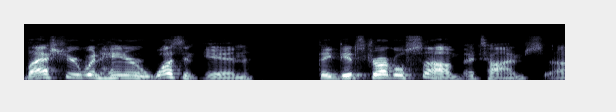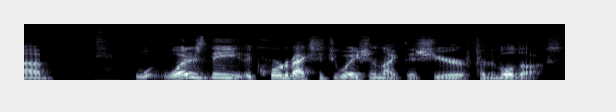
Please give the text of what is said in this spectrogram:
Last year when Haener wasn't in, they did struggle some at times. Uh, what is the the quarterback situation like this year for the Bulldogs?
